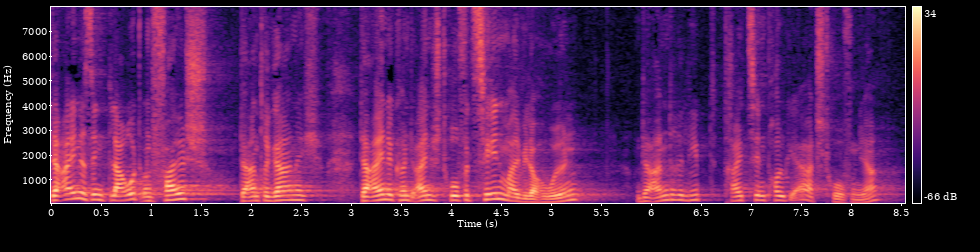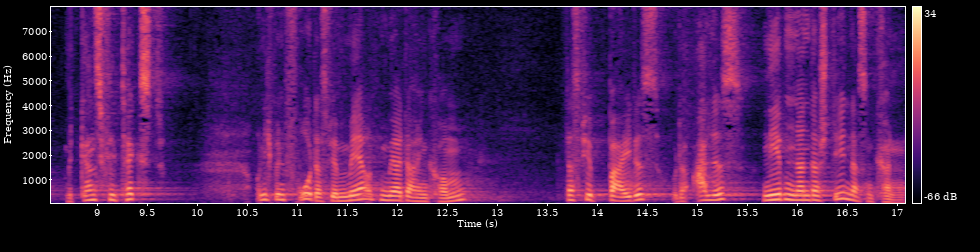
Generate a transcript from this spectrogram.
Der eine singt laut und falsch, der andere gar nicht. Der eine könnte eine Strophe zehnmal wiederholen und der andere liebt 13 Paul Gerhardt Strophen, ja, mit ganz viel Text. Und ich bin froh, dass wir mehr und mehr dahin kommen, dass wir beides oder alles nebeneinander stehen lassen können.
